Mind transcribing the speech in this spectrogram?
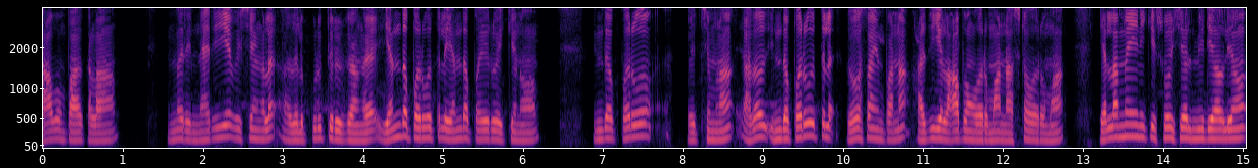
லாபம் பார்க்கலாம்? இந்த மாதிரி நிறைய விஷயங்களை அதில் கொடுத்துருக்காங்க. எந்த பருவத்தில் எந்த பயிர் வைக்கணும்? இந்த பருவம் வச்சோம்னா அதாவது இந்த பருவத்தில் விவசாயம் பண்ணால் அதிக லாபம் வருமா நஷ்டம் வருமா? எல்லாமே இன்றைக்கி சோஷியல் மீடியாவிலையும்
